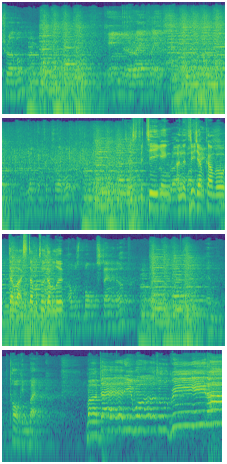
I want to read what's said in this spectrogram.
Trouble, you came to the right place. Looking for trouble, Just fatiguing and the three jump combo, double axe, double toe, double loop. I was born standing up and talking back. My daddy was a green-eyed mountain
